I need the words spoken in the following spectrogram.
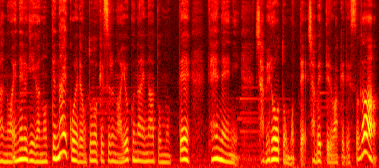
あのエネルギーが乗ってない声でお届けするのは良くないなと思って丁寧に喋ろうと思って喋ってるわけですが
